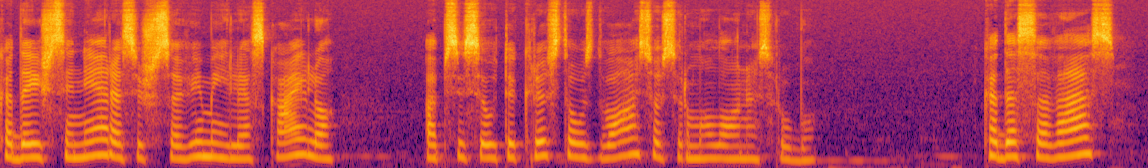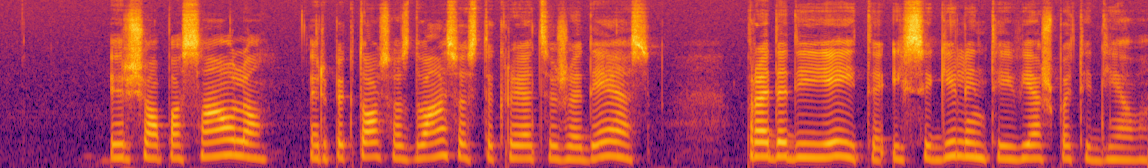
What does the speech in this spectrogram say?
kada išsinėręs iš savimėlės kailio apsisiauti Kristaus dvasios ir malonės rūbų kada savęs ir šio pasaulio ir piktosios dvasios tikrai atsižadėjęs, pradedi įeiti, įsigilinti į viešpati Dievą.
